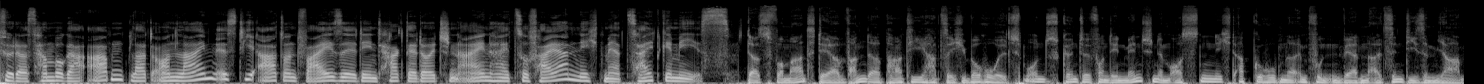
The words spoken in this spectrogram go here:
Für das Hamburger Abendblatt Online ist die Art und Weise, den Tag der deutschen Einheit zu feiern, nicht mehr zeitgemäß. Das Format der Wanderparty hat sich überholt und könnte von den Menschen im Osten nicht abgehobener empfunden werden als in diesem Jahr.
